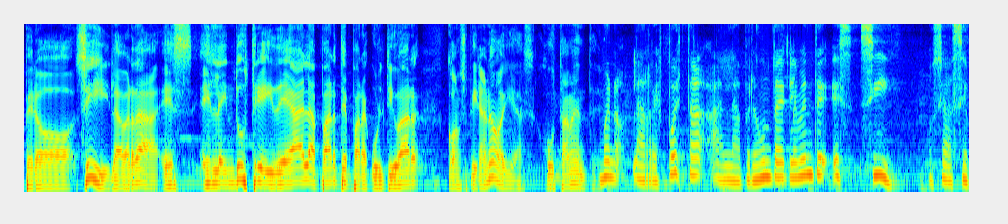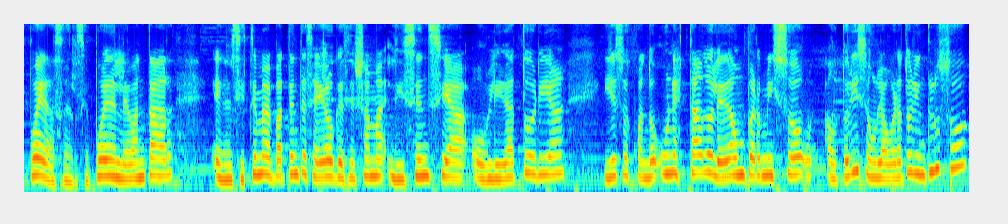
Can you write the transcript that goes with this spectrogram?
Pero sí, la verdad, es, es la industria ideal aparte para cultivar conspiranoias, justamente. Bueno, la respuesta a la pregunta de Clemente es sí. O sea, se puede hacer, se pueden levantar. En el sistema de patentes hay algo que se llama licencia obligatoria y eso es cuando un Estado le da un permiso, autoriza un laboratorio incluso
